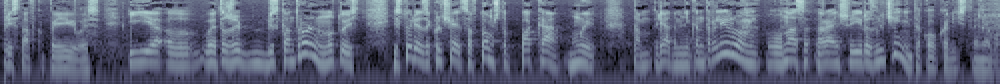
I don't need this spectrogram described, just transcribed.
приставка появилась. И э, это же бесконтрольно, ну то есть история заключается в том, что пока мы там рядом не контролируем, у нас раньше и развлечений такого количества не было.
